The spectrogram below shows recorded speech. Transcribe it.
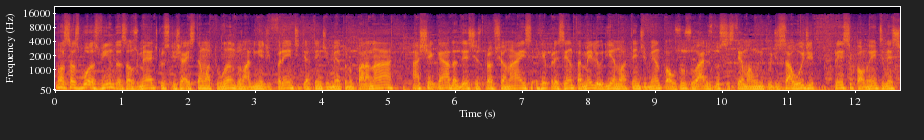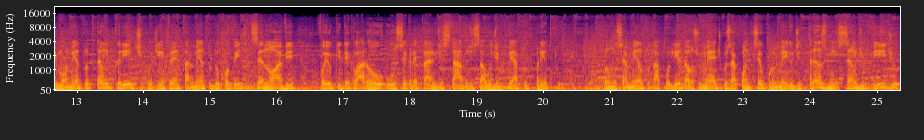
Nossas boas-vindas aos médicos que já estão atuando na linha de frente de atendimento no Paraná. A chegada destes profissionais representa melhoria no atendimento aos usuários do Sistema Único de Saúde, principalmente neste momento tão crítico de enfrentamento do Covid-19, foi o que declarou o secretário de Estado de Saúde, Beto Preto. O pronunciamento da acolhida aos médicos aconteceu por meio de transmissão de vídeo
